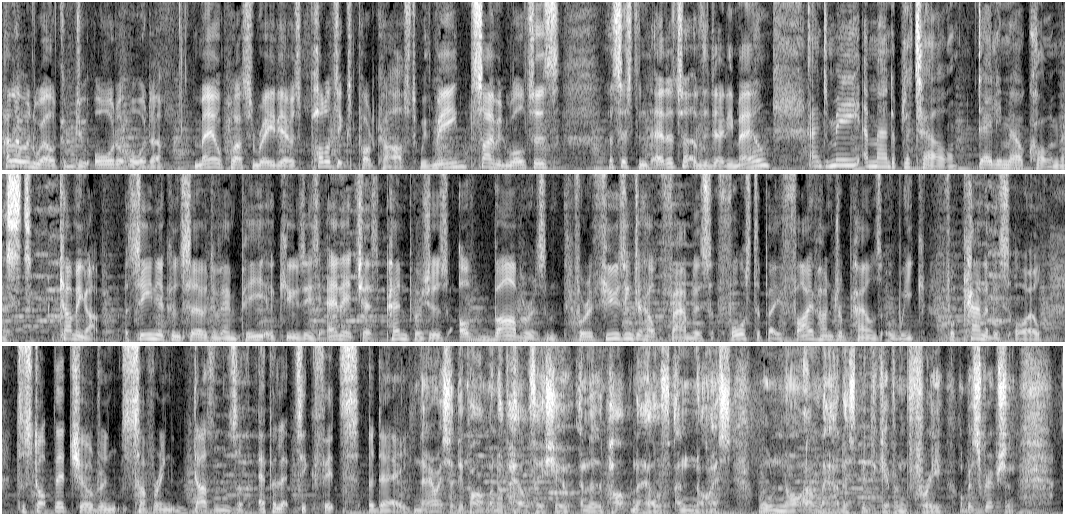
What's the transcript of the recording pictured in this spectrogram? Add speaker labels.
Speaker 1: Hello and welcome to Order Order, Mail Plus Radio's politics podcast with me, Simon Walters, assistant editor of the Daily Mail.
Speaker 2: And me, Amanda Platell, Daily Mail columnist.
Speaker 1: Coming up, a senior Conservative MP accuses NHS pen pushers of barbarism for refusing to help families forced to pay £500 a week for cannabis oil to stop their children suffering dozens of epileptic fits a day.
Speaker 3: Now it's a Department of Health issue, and the Department of Health and NICE will not allow this to be given free on prescription.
